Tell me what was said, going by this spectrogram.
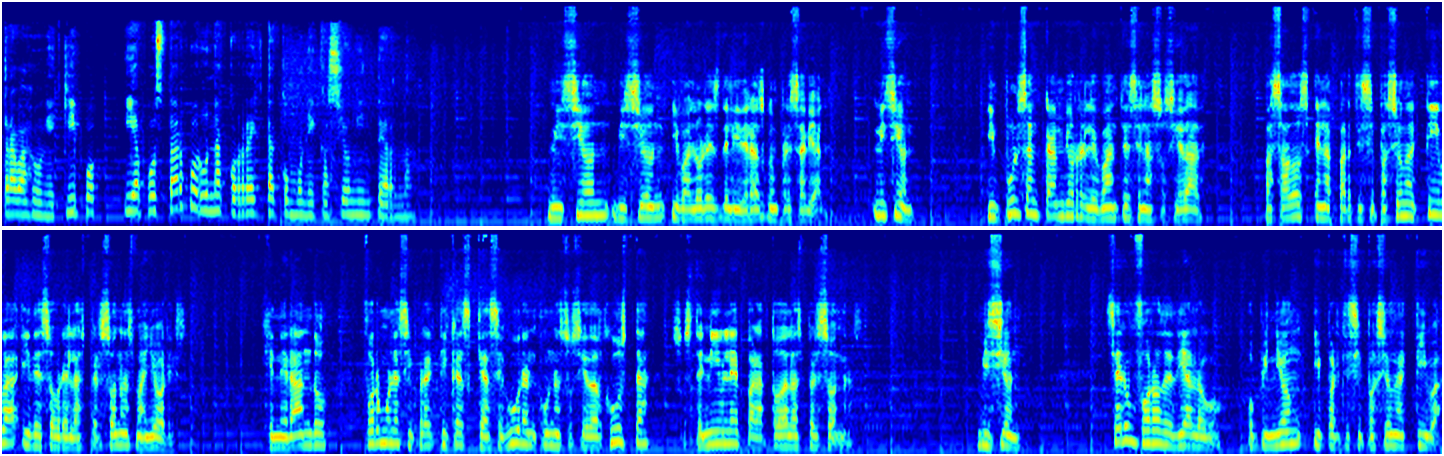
trabajo en equipo y apostar por una correcta comunicación interna. Misión, visión y valores de liderazgo empresarial. Misión. Impulsan cambios relevantes en la sociedad basados en la participación activa y de sobre las personas mayores, generando fórmulas y prácticas que aseguran una sociedad justa, sostenible para todas las personas. Visión. Ser un foro de diálogo, opinión y participación activa,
